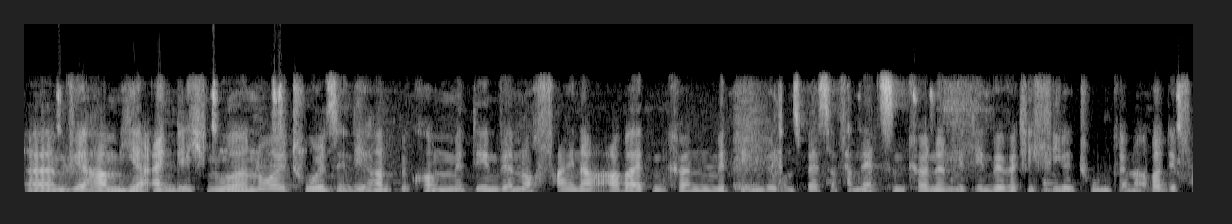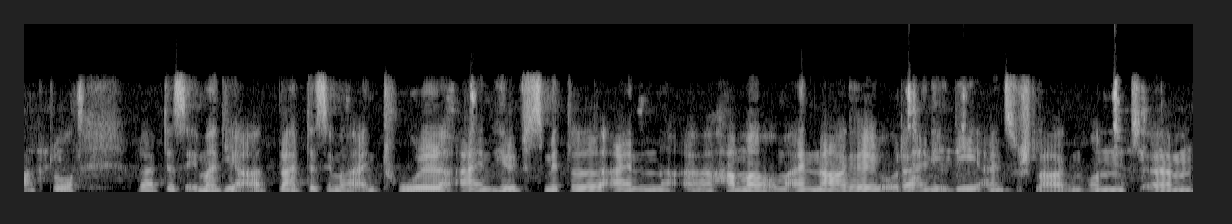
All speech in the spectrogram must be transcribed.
Ähm, wir haben hier eigentlich nur neue Tools in die Hand bekommen, mit denen wir noch feiner arbeiten können, mit denen wir uns besser vernetzen können, mit denen wir wirklich viel tun können. Aber de facto bleibt es immer die Art, bleibt es immer ein Tool, ein Hilfsmittel, ein äh, Hammer, um einen Nagel oder eine Idee einzuschlagen. Und ähm,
